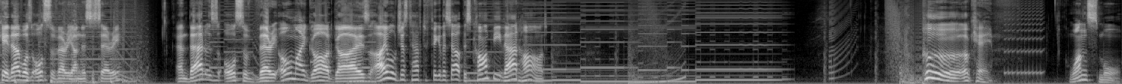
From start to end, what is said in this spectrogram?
Okay, that was also very unnecessary. And that is also very... Oh my god, guys. I will just have to figure this out. This can't be that hard. okay. Once more.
